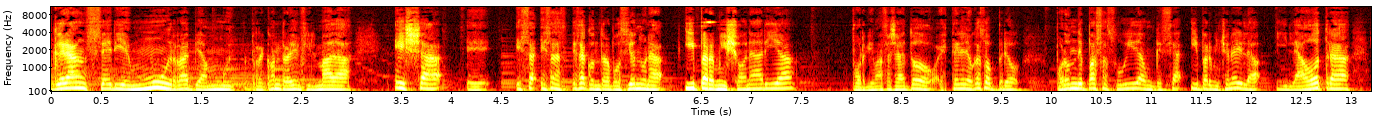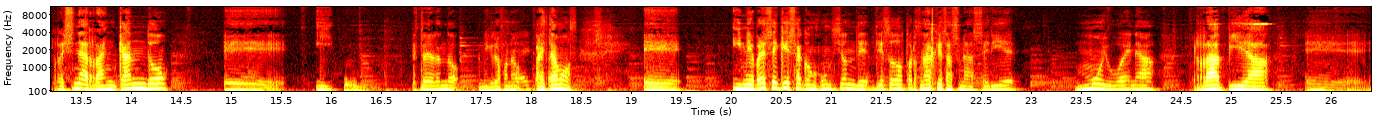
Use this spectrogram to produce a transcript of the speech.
gran serie, muy rápida, muy recontra bien filmada. Ella, eh, esa, esa, esa contraposición de una hipermillonaria, porque más allá de todo, está en el ocaso, pero por dónde pasa su vida, aunque sea hipermillonaria, y la, y la otra recién arrancando. eh, y estoy hablando, micrófono, ahí estamos. Eh, y me parece que esa conjunción de, de esos dos personajes hace una serie muy buena, rápida. eh,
